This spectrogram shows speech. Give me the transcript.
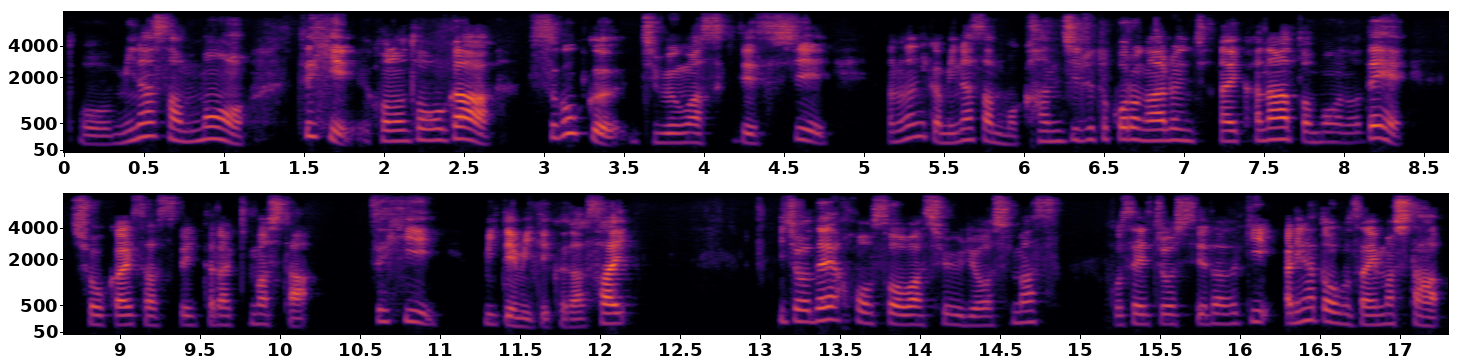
と皆さんもぜひこの動画すごく自分は好きですし、何か皆さんも感じるところがあるんじゃないかなと思うので紹介させていただきました。ぜひ見てみてください。以上で放送は終了します。ご清聴していただきありがとうございました。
